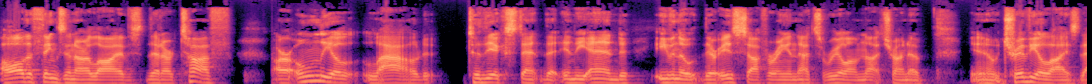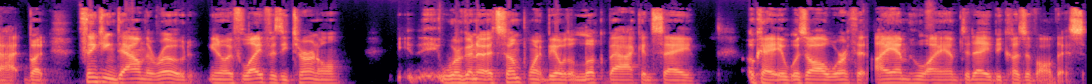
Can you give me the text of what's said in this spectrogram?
all the things in our lives that are tough are only allowed to the extent that in the end, even though there is suffering and that's real, I'm not trying to, you know, trivialize that, but thinking down the road, you know, if life is eternal, we're going to at some point be able to look back and say, okay, it was all worth it. I am who I am today because of all this.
